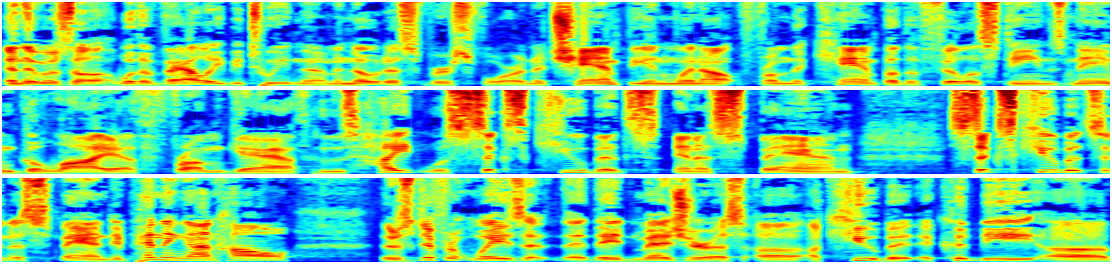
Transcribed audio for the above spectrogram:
and there was a, with a valley between them. And notice verse 4 And a champion went out from the camp of the Philistines named Goliath from Gath, whose height was six cubits and a span six cubits in a span, depending on how, there's different ways that, that they'd measure a, a, cubit. It could be uh,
